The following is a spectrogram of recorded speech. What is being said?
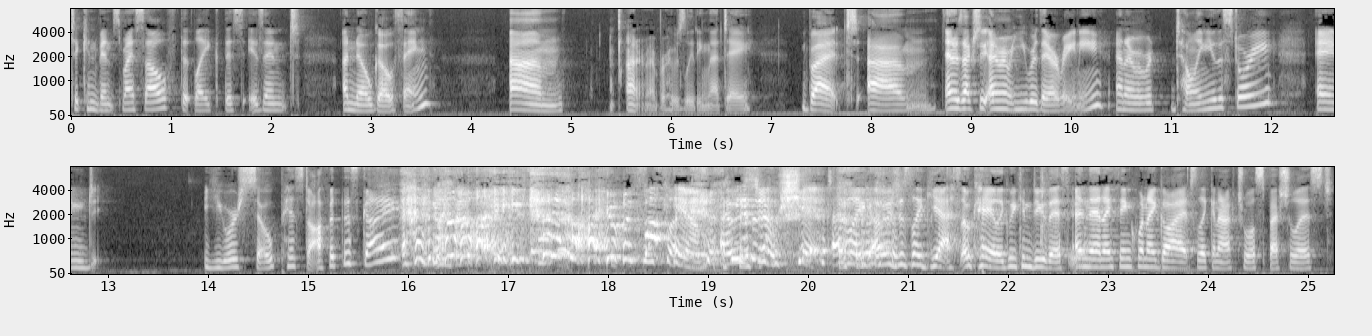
to convince myself that like this isn't a no go thing. Um, I don't remember who was leading that day, but um, and it was actually I remember you were there, Rainey, and I remember telling you the story, and you were so pissed off at this guy. like, I was just like, I was just shit. I like I was just like, yes, okay, like we can do this. And then I think when I got like an actual specialist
